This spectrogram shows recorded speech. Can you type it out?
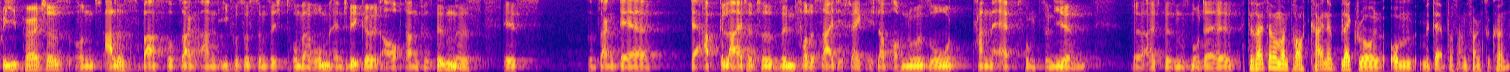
Pre-Purchase und alles, was sozusagen an Ecosystem sich drumherum entwickelt, auch dann fürs Business, ist sozusagen der, der abgeleitete, sinnvolle Side-Effekt. Ich glaube, auch nur so kann eine App funktionieren äh, als Businessmodell. Das heißt aber, man braucht keine Blackroll, um mit der App was anfangen zu können?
